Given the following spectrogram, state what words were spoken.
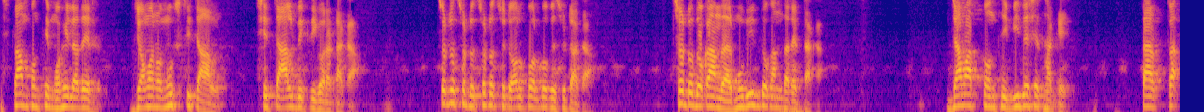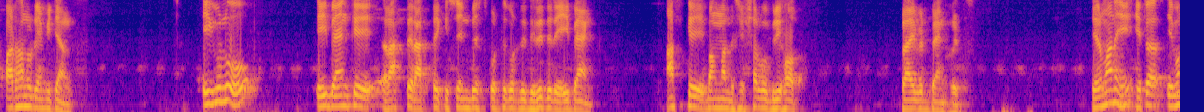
ইসলামপন্থী মহিলাদের জমানো মুষ্টি চাল, সে চাল বিক্রি করা টাকা। ছোট ছোট ছোট ছোট, অল্প অল্প কিছু টাকা। ছোট দোকানদার, মুদির দোকানদারের টাকা। জামাতপন্থী বিদেশে থাকে, তার পাঠানো রেমিট্যান্স এগুলো এই ব্যাংকে রাখতে রাখতে কিছু ইনভেস্ট করতে করতে ধীরে ধীরে এই ব্যাংক আজকে বাংলাদেশের সর্ববৃহৎ প্রাইভেট ব্যাংক হয়েছে। এর মানে এটা, এবং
